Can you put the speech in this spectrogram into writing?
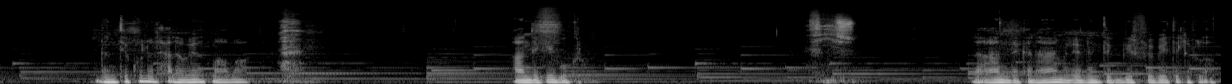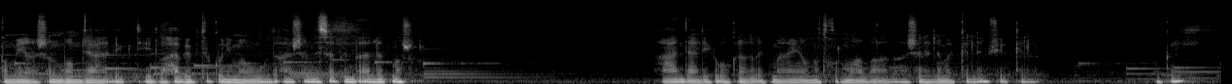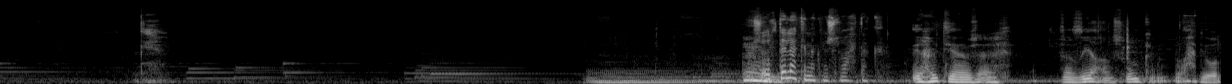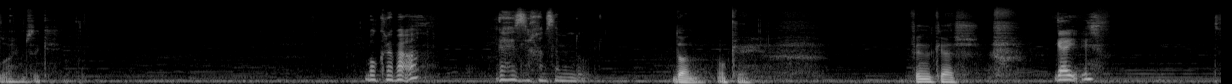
ده انت كل الحلويات مع بعض. عندك إيه بكرة؟ عندك أنا عامل ايفنت كبير في بيتي اللي في القطامية عشان بمضي عقد جديد وحابب تكوني موجودة عشان نثبت بقى ال 12 هعدي عليك بكرة أخدك معايا وندخل مع بعض عشان اللي ما اتكلمش يتكلم. okay؟ مش قلت لك إنك مش لوحدك. يا حبيبتي أنا مش فظيعة مش ممكن لوحدي والله امسكي. بكرة بقى؟ جهز لي خمسة من دول. done okay فين الكاش جاي.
